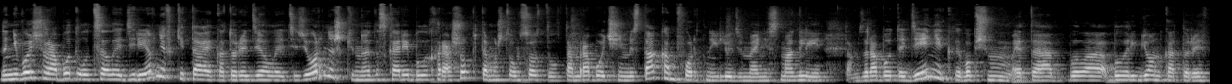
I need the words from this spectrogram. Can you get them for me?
на него еще работала целая деревня в Китае, которая делала эти зернышки, но это скорее было хорошо, потому что он создал там рабочие места комфортные людям, и они смогли там заработать денег. И, в общем, это было, был регион, который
